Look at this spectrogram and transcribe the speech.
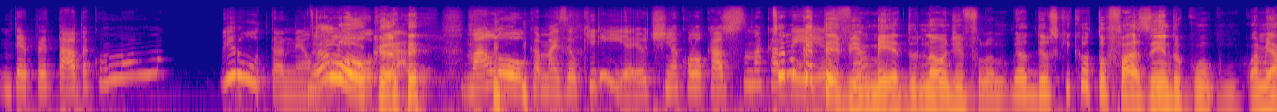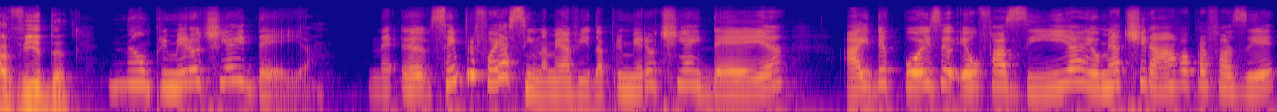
interpretada como uma biruta, né? Uma é louca. louca. Uma louca, mas eu queria. Eu tinha colocado isso na cabeça. Você nunca teve medo, não? De falar, meu Deus, o que, que eu tô fazendo com, com a minha vida? Não, primeiro eu tinha ideia. Né? Sempre foi assim na minha vida. Primeiro eu tinha ideia Aí depois eu, eu, fazia, eu me atirava para fazer.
